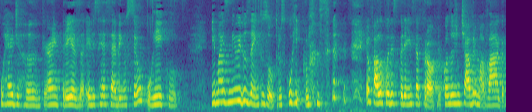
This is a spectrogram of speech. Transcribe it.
o Headhunter, a empresa, eles recebem o seu currículo e mais 1.200 outros currículos. Eu falo por experiência própria. Quando a gente abre uma vaga,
